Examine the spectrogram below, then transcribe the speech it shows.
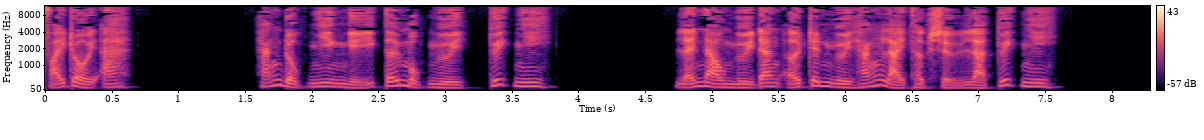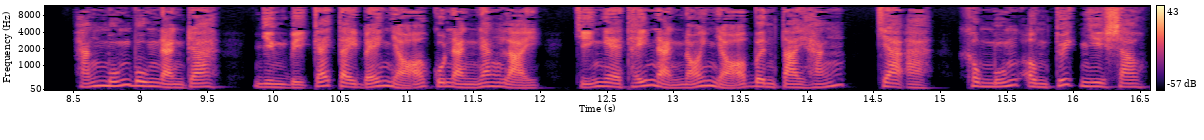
Phải rồi a. Hắn đột nhiên nghĩ tới một người, Tuyết Nhi. Lẽ nào người đang ở trên người hắn lại thật sự là Tuyết Nhi? Hắn muốn buông nàng ra, nhưng bị cái tay bé nhỏ của nàng ngăn lại, chỉ nghe thấy nàng nói nhỏ bên tai hắn, cha à, không muốn ông Tuyết Nhi sao?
